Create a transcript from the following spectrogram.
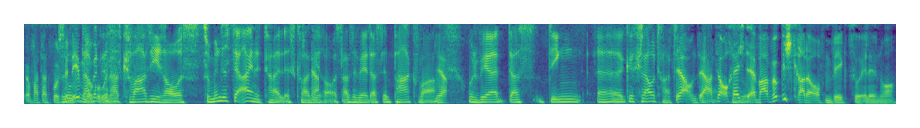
was hat wohl für so, Nebenwirkungen damit ist es quasi raus. Zumindest der eine Teil ist quasi ja. raus. Also wer das im Park war ja. und wer das Ding äh, geklaut hat. Ja, und er ja, hat ja auch recht. Also. Er war wirklich gerade auf dem Weg zu Eleanor.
